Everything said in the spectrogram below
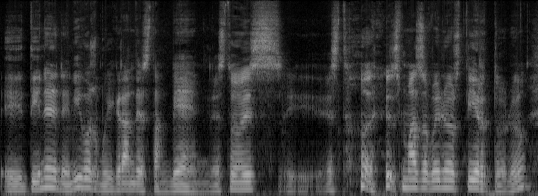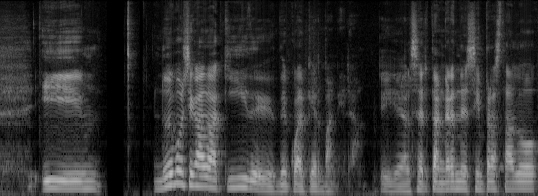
eh, tiene enemigos muy grandes también. Esto es, eh, esto es más o menos cierto, ¿no? Y no hemos llegado aquí de, cualquier manera. Al ser tan grande siempre ha estado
